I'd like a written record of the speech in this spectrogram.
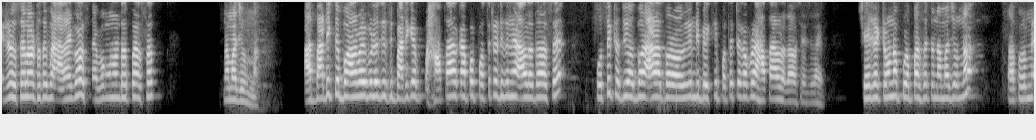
এটার সেলোয়ারটা থাকবে আড়াই গজ এবং ওনাটা পাঁচ হাত নামাজ না আর বাটিকটা বারবার বলে দিয়েছি, বাটিকে হাতার কাপড় প্রত্যেকটা ডিজাইনের আলাদা দেওয়া আছে। প্রত্যেকটা দুই হাতবার আড়াই হাতবার অর্গেন্ডি বেক্সি প্রত্যেকটা কাপড়ে হাতা আলাদা দেওয়া আছে দেখেন। সেটা একটা অন্য পুরো পাঁচ একটা নামার জন্য তারপর আমি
